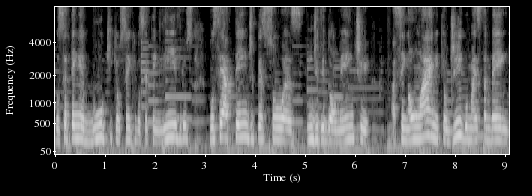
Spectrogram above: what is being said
você tem e-book, que eu sei que você tem livros, você atende pessoas individualmente, assim, online, que eu digo, mas também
